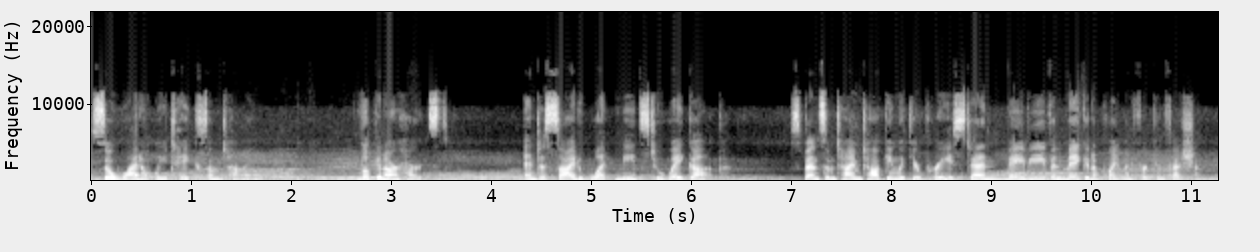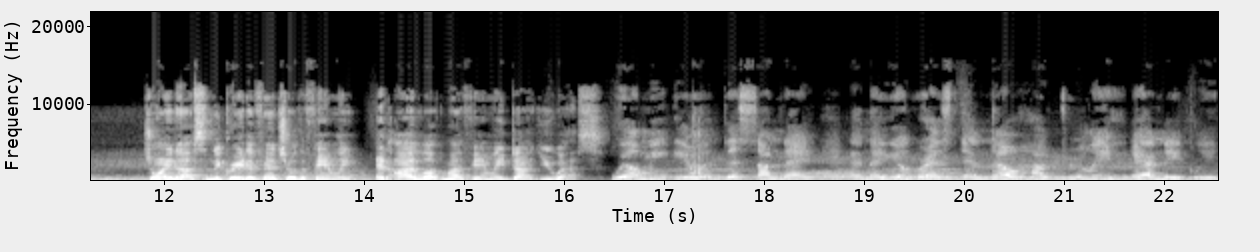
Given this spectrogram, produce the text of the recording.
So why don't we take some time, look in our hearts, and decide what needs to wake up? Spend some time talking with your priest and maybe even make an appointment for confession. Join us in the great adventure of the family at ilovemyfamily.us. We'll meet you this Sunday in the Eucharist and know how truly and deeply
